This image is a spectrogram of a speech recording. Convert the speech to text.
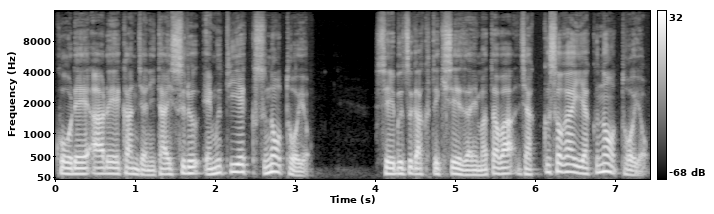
高齢 RA 患者に対する MTX の投与、生物学的製剤またはジャック阻害薬の投与、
